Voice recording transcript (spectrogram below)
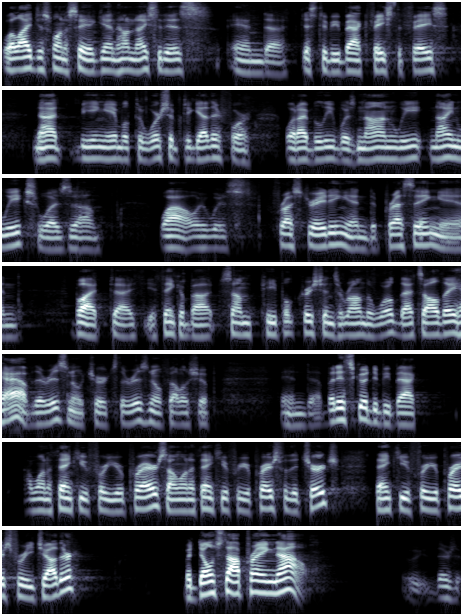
Well, I just want to say again how nice it is and uh, just to be back face to face, not being able to worship together for what I believe was nine, week, nine weeks was, um, wow, it was frustrating and depressing. And But uh, you think about some people, Christians around the world, that's all they have. There is no church, there is no fellowship. And, uh, but it's good to be back I want to thank you for your prayers. I want to thank you for your prayers for the church. Thank you for your prayers for each other. But don't stop praying now. There's,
